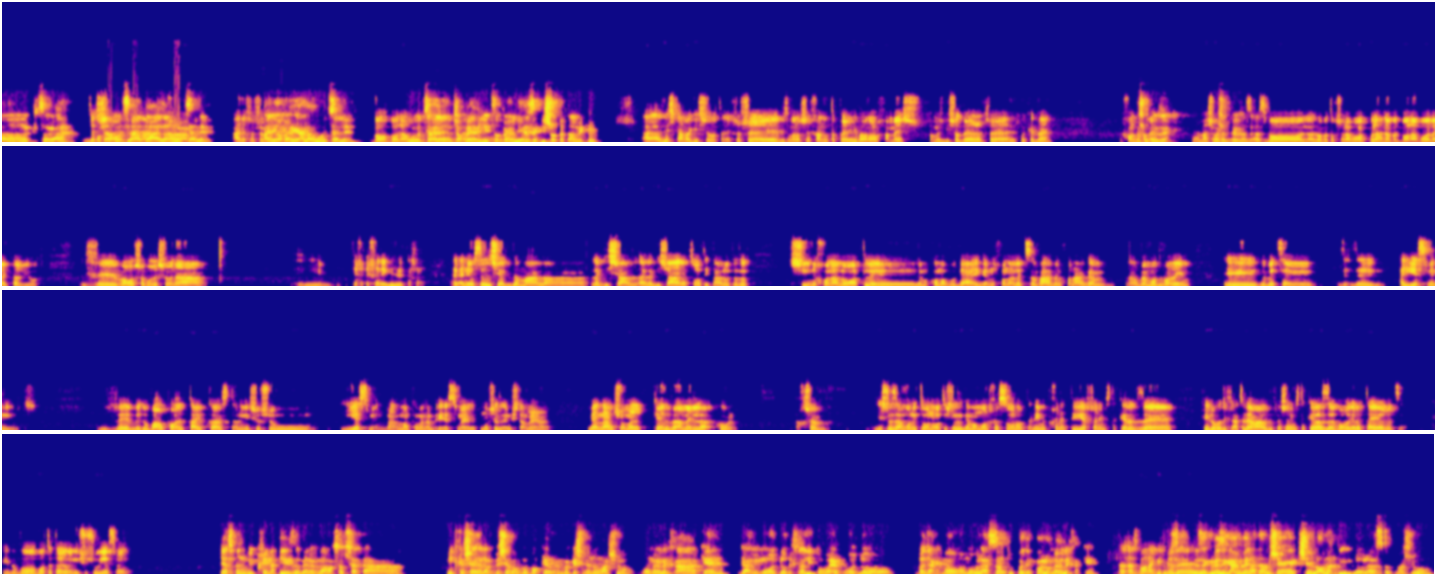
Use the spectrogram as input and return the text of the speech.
קצרה, או שאתה רוצה אתה לרוץ לא, עליהם. אני חושב שבוא אני אומר יאללה, רוץ עליהם. בוא בוא נרוץ. רוץ עליהם, תספר לי, תספר לי איזה גישות אתה מכיר. אז יש כמה גישות, אני חושב שבזמנו שהכנו את הפרק דיברנו על חמש, חמש גישות בערך שנתמקד בהן, נכון? משהו חמש? כזה. אה, משהו משהו כזה, כזה. אז, אז בוא, לא, לא בטוח שנעבור על כולן, אבל בוא נעבור על העיקריות. ובראש ובראשונה, אה, איך, איך אני אגיד את זה ככה? אני עושה איזושהי הקדמה לגישה, לגישה, לצורת התנהלות הזאת, שהיא נכונה לא רק למקום עבודה, היא גם נכונה לצבא ונכונה גם להרבה מאוד דברים. אה, ובעצם זה, זה ה-yes-מניות. ומדובר פה על טייפקאסט, על מישהו שהוא yes-man, מה, מה הכוונה ב-yes-man? כמו שזה משתמע, בן אדם שאומר כן ואמן להכל. עכשיו, יש לזה המון יתרונות, יש לזה גם המון חסרונות. אני מבחינתי, איך שאני מסתכל על זה, כאילו, עוד לפני, אתה יודע מה, עוד לפני שאני מסתכל על זה, בוא רגע נתאר את זה. כאילו, בוא, בוא תתאר לי מישהו שהוא yes-man. יסמן מבחינתי זה בן אדם עכשיו שאתה מתקשר אליו בשבע בבוקר ומבקש ממנו משהו, הוא אומר לך כן, גם אם הוא עוד לא בכלל התעורר, הוא עוד לא בדק מה הוא אמור לעשות, הוא קודם כל אומר לך כן. אז בוא נגיד וזה, כזה, וזה, וזה גם בן אדם שכשלא מתאים לו לעשות משהו,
